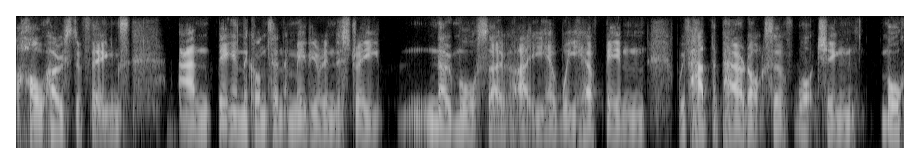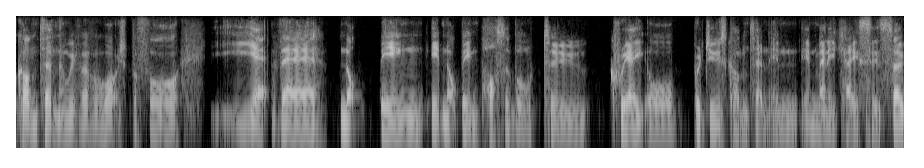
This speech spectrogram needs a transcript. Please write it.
a whole host of things and being in the content and media industry no more so. Uh, you know we have been we've had the paradox of watching more content than we've ever watched before yet there not being it not being possible to create or produce content in in many cases. So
